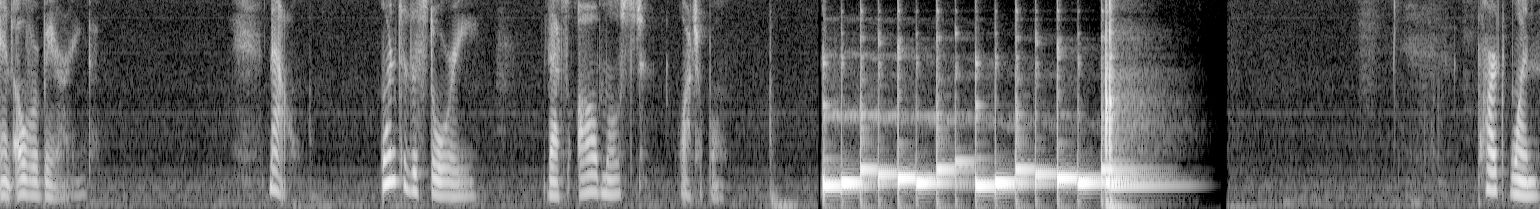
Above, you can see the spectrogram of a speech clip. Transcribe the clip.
and overbearing. Now, on to the story that's almost watchable. Part 1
